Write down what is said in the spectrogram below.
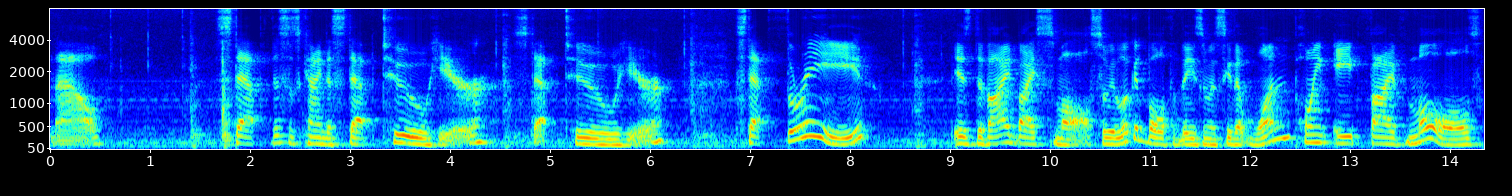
Now, step, this is kind of step two here, step two here. Step three is divide by small. So we look at both of these and we see that 1.85 moles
